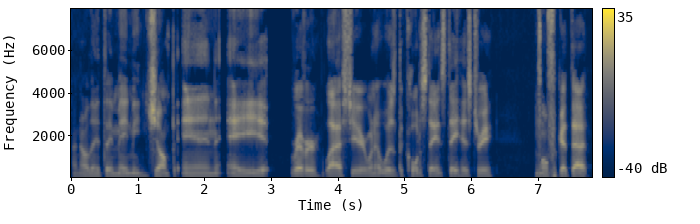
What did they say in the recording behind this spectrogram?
I know that they made me jump in a river last year when it was the coldest day in state history. Won't forget that.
